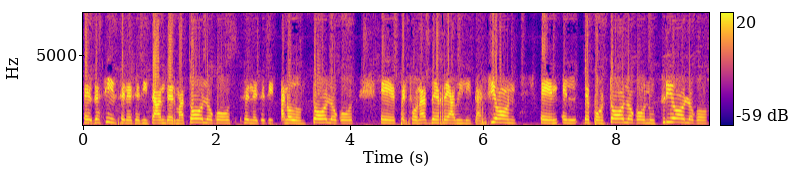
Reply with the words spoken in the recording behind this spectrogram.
Es decir, se necesitan dermatólogos, se necesitan odontólogos, eh, personas de rehabilitación, el, el deportólogo, nutriólogo.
